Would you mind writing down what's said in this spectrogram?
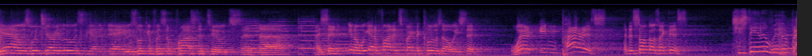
Yeah, I was with Jerry Lewis the other day. He was looking for some prostitutes, and uh, I said, you know, we got to find Inspector Clouseau. He said, we're in Paris. And the song goes like this. She's standing with a racket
